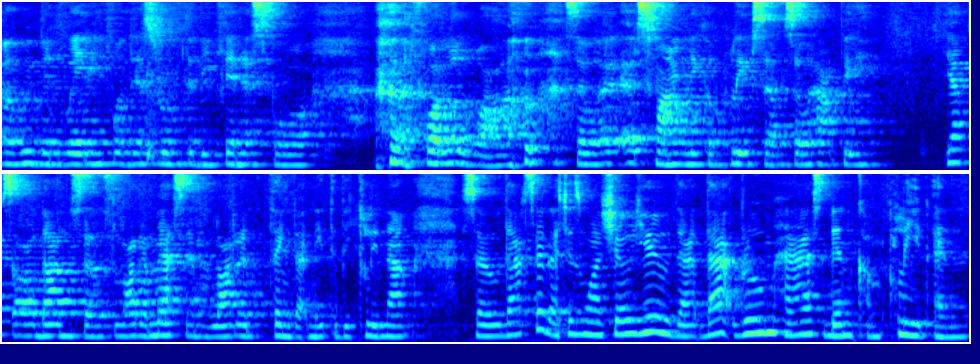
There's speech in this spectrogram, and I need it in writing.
Uh, we've been waiting for this room to be finished for for a little while. so it's finally complete. So I'm so happy. Yep, it's all done. So it's a lot of mess and a lot of things that need to be cleaned up. So that's it. I just want to show you that that room has been complete and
